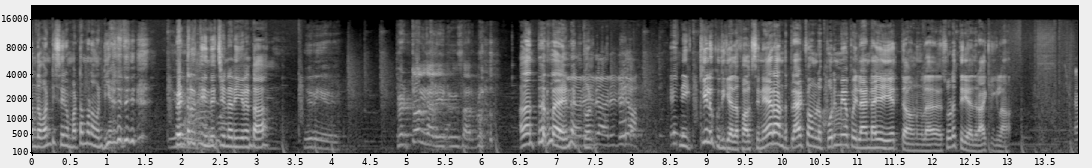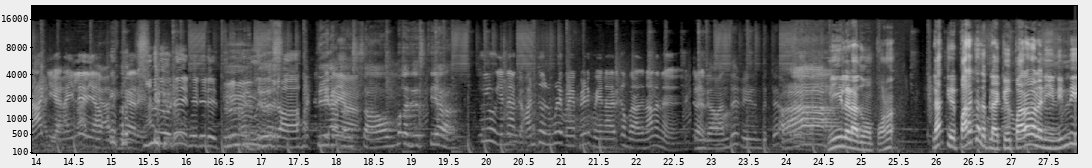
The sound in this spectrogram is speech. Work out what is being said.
அந்த வண்டி சரி மட்டமான வண்டியா இது பெட்ரோல் தீந்துச்சுன்னு நினைக்கிறேன்டா. இருங்க இருங்க பெட்ரோல் காலி இருக்கு சார் ப்ரோ அதான் தெரியல என்ன நீ கீழே குதிக்காத ஃபாக்ஸ் நேரா அந்த பிளாட்ஃபார்ம்ல பொறுமையா போய் லேண்ட் ஆகி ஏத்து அவனுங்கள. சுட தெரியாது ராக்கிக்கலாம். ஐயோ டேய் டேய் டேய் திரும்பிடா செம்ம ஜஸ்தியா. இங்க வந்து விழுந்துட்டு நீ இல்லடா அது உன் போனா பிளாக் பறக்காத பிளாக் பரவாயில்ல நீ நின்னு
